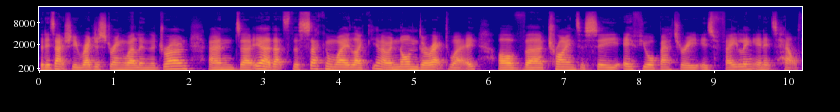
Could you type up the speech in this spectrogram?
that it's actually registering well in the drone. And uh, yeah, that's the second way, like, you know, a non-direct way of uh, trying to see if your battery is failing in its health.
